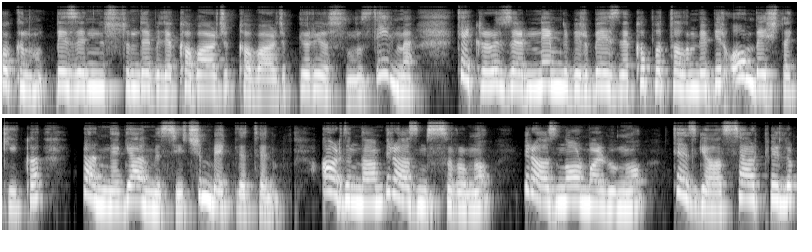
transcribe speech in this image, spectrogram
Bakın bezenin üstünde bile kabarcık kabarcık görüyorsunuz değil mi? Tekrar üzerine nemli bir bezle kapatalım ve bir 15 dakika kendine gelmesi için bekletelim. Ardından biraz mısır unu, biraz normal unu tezgaha serpelim.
